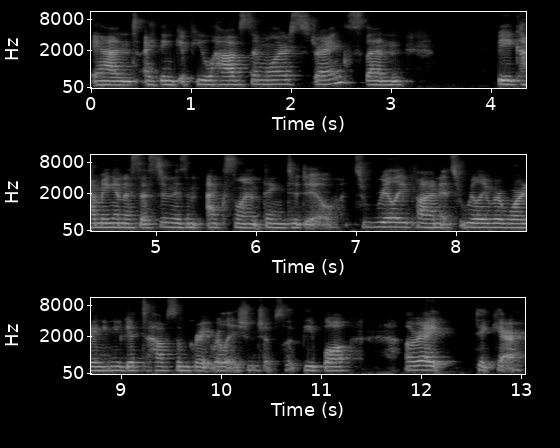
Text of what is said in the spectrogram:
and I think if you have similar strengths, then becoming an assistant is an excellent thing to do. It's really fun. It's really rewarding, and you get to have some great relationships with people. All right, take care.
